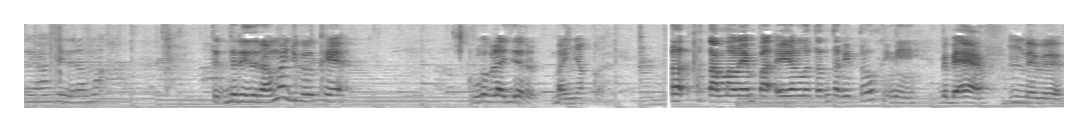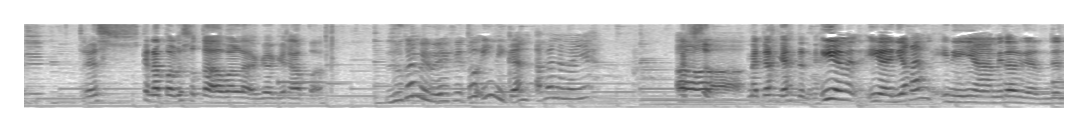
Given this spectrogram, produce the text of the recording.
Tapi emang sih drama Dari drama juga kayak Gue belajar banyak lah Pertama lo yang, pa- eh, yang lo tonton itu ini BBF. hmm, BBF Terus kenapa lu suka awalnya? Gara-gara apa? Dulu kan BBF itu ini kan Apa namanya Episode Eh, Meteor Garden ya? Iya, iya dia kan ininya Meteor Garden.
